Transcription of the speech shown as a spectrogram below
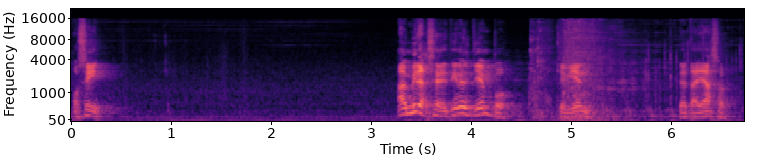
¿O sí? Ah, mira, se detiene el tiempo Qué bien Detallazo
